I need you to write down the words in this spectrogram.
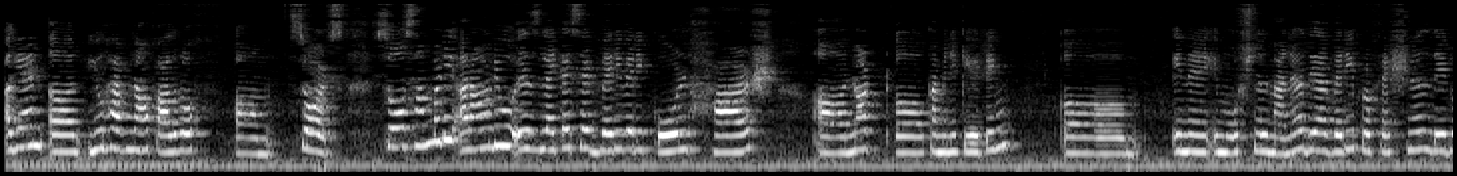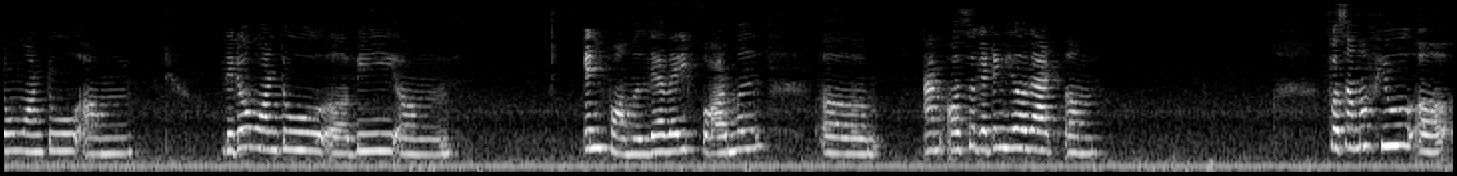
Again uh, you have now father of um, swords. So somebody around you is like i said very very cold harsh uh, not uh, communicating um, in a emotional manner. They are very professional. They don't want to um, they don't want to uh, be um, informal. They are very formal. Um, i'm also getting here that um, for some of you uh,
